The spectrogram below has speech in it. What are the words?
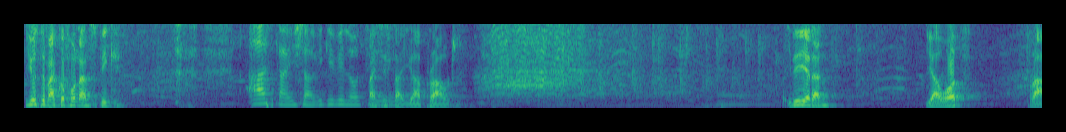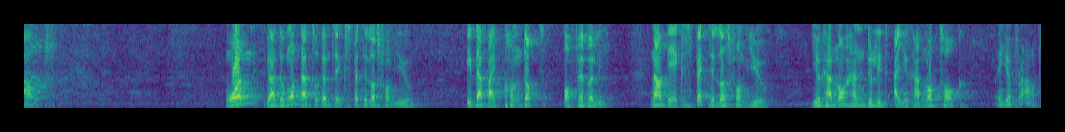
Use the microphone and speak. Ask and you shall be given unto My you. sister, you are proud. You did hear that? You are what? Proud. One, you are the one that told them to expect a lot from you, either by conduct or verbally. Now they expect a lot from you. You cannot handle it and you cannot talk. Then you're proud.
